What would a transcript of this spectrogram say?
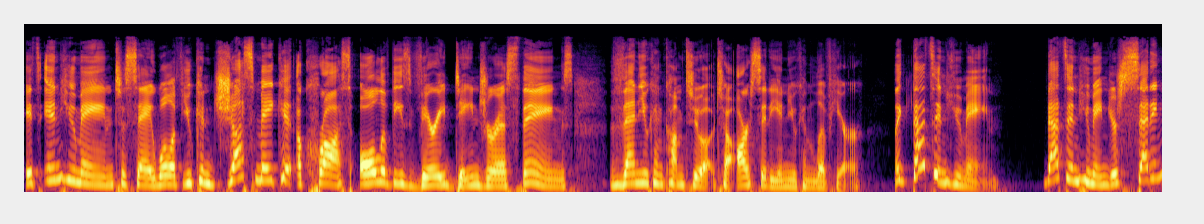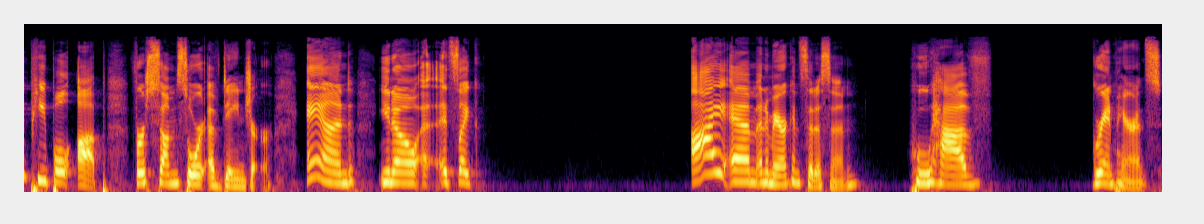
It's inhumane to say, well, if you can just make it across all of these very dangerous things, then you can come to to our city and you can live here. Like that's inhumane. That's inhumane. You're setting people up for some sort of danger. And, you know, it's like I am an American citizen who have grandparents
